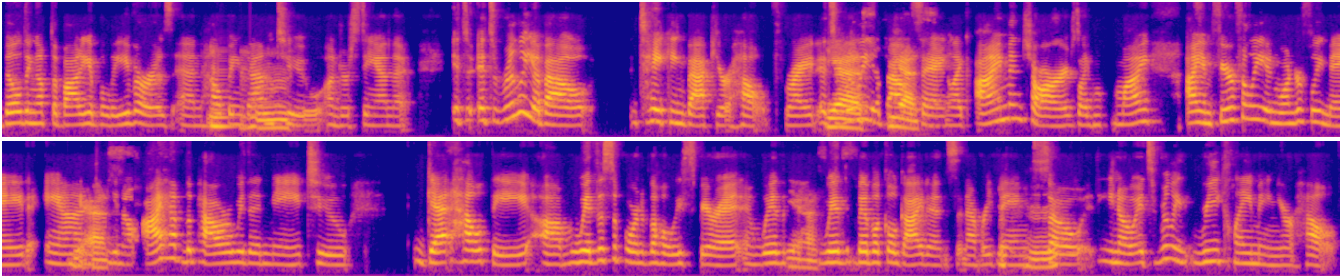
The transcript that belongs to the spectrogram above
building up the body of believers and helping mm-hmm. them to understand that it's it's really about taking back your health right it's yes, really about yes. saying like i'm in charge like my i am fearfully and wonderfully made and yes. you know i have the power within me to get healthy um, with the support of the holy spirit and with yes. with biblical guidance and everything. Mm-hmm. so you know it's really reclaiming your health.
